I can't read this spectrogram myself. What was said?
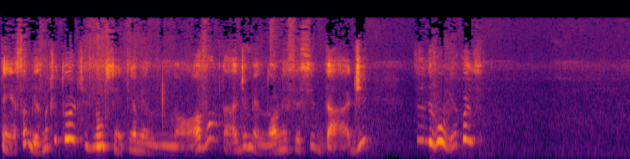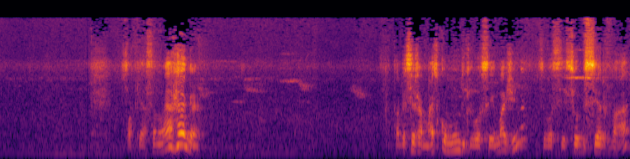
têm essa mesma atitude, não sentem a menor vontade, a menor necessidade de devolver a coisa. Só que essa não é a regra. Talvez seja mais comum do que você imagina. Se você se observar,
